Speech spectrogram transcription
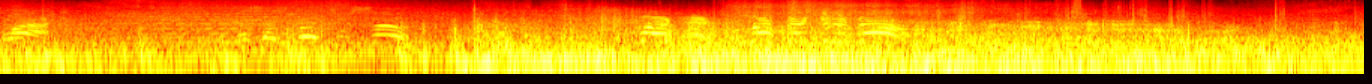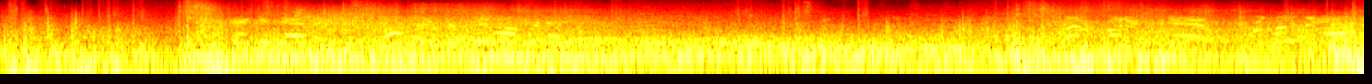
Flak. Guess I spoke too soon. Hit! Left engine is out! You're taking damage! Offensive inoperative! Left rudder jammed! We're losing altitude!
